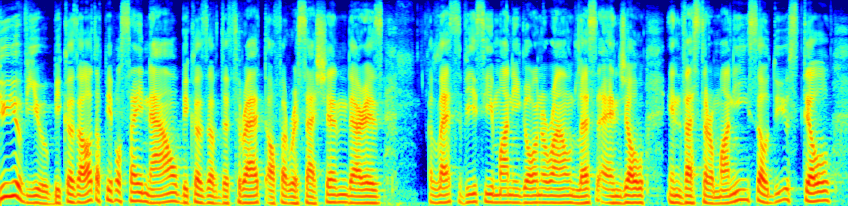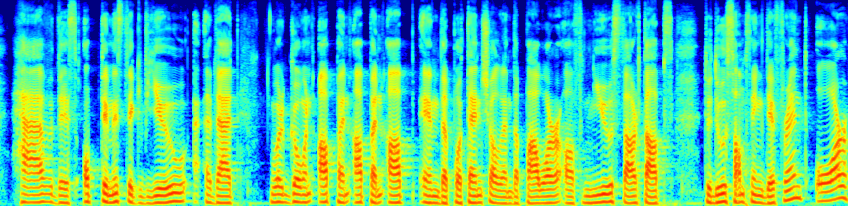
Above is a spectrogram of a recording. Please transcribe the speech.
Do you view, because a lot of people say now, because of the threat of a recession, there is less VC money going around, less angel investor money. So, do you still have this optimistic view uh, that we're going up and up and up in the potential and the power of new startups to do something different? Or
